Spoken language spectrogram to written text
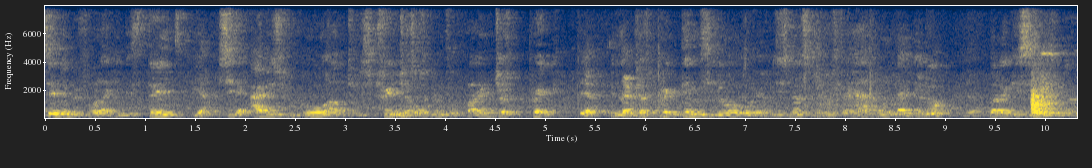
seen it before, like in the States, Yeah. you see the artists will go out to the street just looking for pirate, just break, Yeah, you know, just break things, you know, it's not supposed to happen, like, you know. Yeah. But like you said, you know,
